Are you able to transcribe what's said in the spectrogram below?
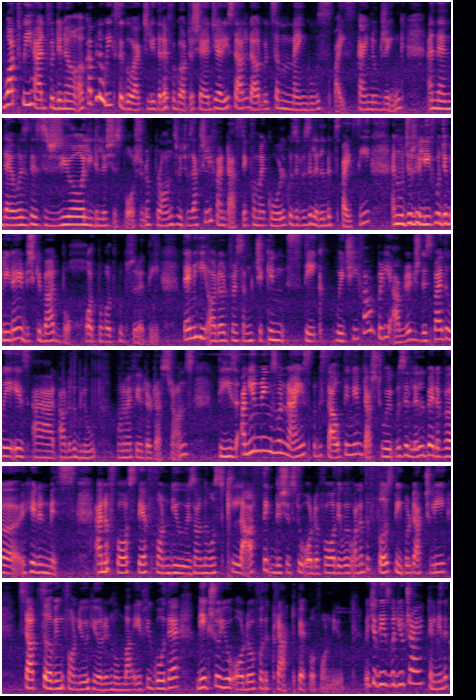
what we had for dinner a couple of weeks ago, actually, that I forgot to share. Jerry started out with some mango spice kind of drink, and then there was this really delicious portion of prawns, which was actually fantastic for my cold because it was a little bit spicy. And मुझे relief मुझे मिली ना ये dish के बाद बहुत बहुत खूबसूरत थी. Then he ordered for some chicken steak, which he found pretty average. This, by the way, is at Out of the Blue, one of my favorite restaurants. These onion rings were nice, but the South Indian touch to it was a little bit of a hit and miss. And of course, their fondue is one of the most classic dishes to order for. They were one of the first people to actually start serving fondue here in Mumbai. If you go there, make sure you order for the cracked pepper fondue. Which of these would you try? Tell me in the comments.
